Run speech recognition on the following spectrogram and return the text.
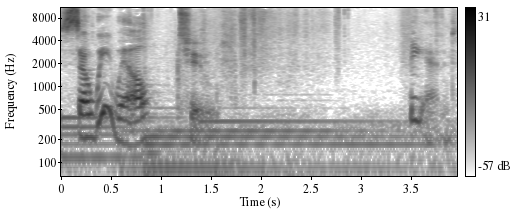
So we will too. The end.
